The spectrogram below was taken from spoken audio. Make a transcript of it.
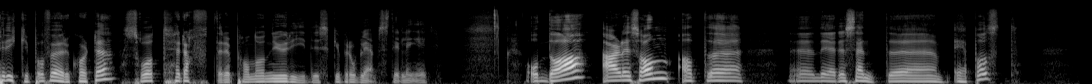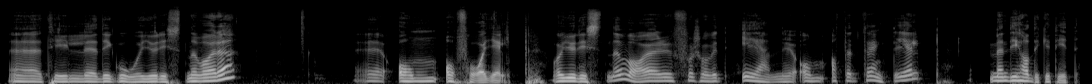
prikker på førerkortet, så traff dere på noen juridiske problemstillinger. Og da er det sånn at uh, dere sendte e-post uh, til de gode juristene våre uh, om å få hjelp. Og juristene var for så vidt enige om at dere trengte hjelp, men de hadde ikke tid.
